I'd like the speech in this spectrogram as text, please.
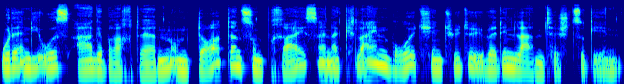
oder in die USA gebracht werden, um dort dann zum Preis einer kleinen Brötchentüte über den Ladentisch zu gehen.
